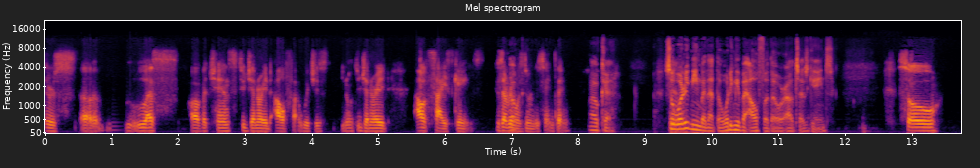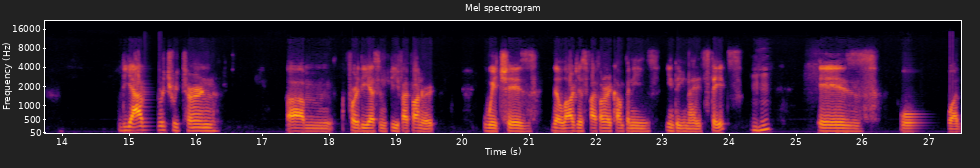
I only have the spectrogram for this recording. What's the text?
there's uh, less of a chance to generate alpha, which is you know to generate outsized gains because everyone's doing the same thing. Okay. So Yeah. what do you mean by that, though? What do you mean by alpha, though, or outsized gains? So the average return um, for the S&P 500, which is the largest 500 companies in the United States, Mm-hmm. is well, what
